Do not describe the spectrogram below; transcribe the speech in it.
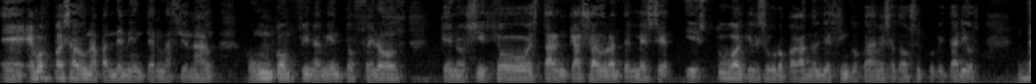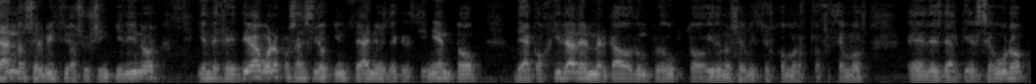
Eh, hemos pasado una pandemia internacional con un confinamiento feroz que nos hizo estar en casa durante meses y estuvo Alquiler Seguro pagando el día 5 cada mes a todos sus propietarios, dando servicio a sus inquilinos. Y en definitiva, bueno, pues han sido 15 años de crecimiento, de acogida del mercado de un producto y de unos servicios como los que ofrecemos eh, desde Alquiler Seguro,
